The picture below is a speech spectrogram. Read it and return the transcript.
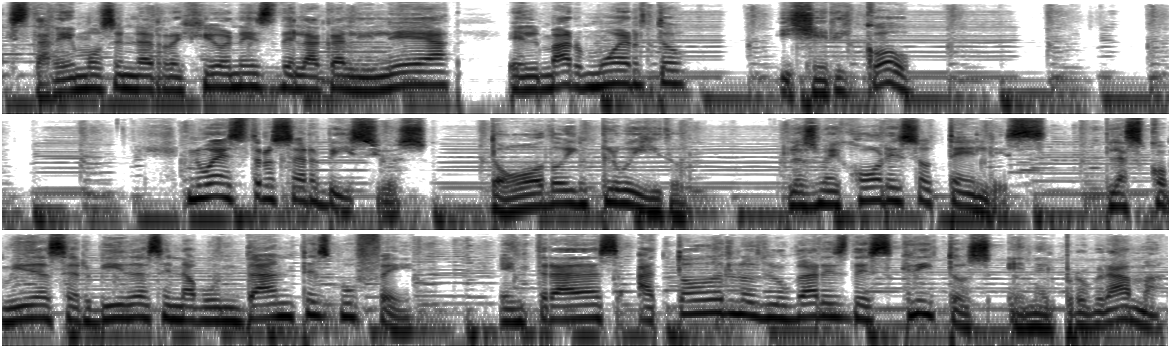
Estaremos en las regiones de la Galilea, el Mar Muerto y Jericó. Nuestros servicios, todo incluido, los mejores hoteles, las comidas servidas en abundantes buffet, entradas a todos los lugares descritos en el programa,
